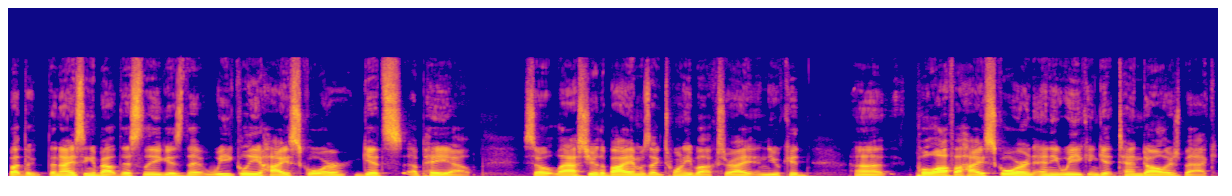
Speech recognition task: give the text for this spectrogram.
But the, the nice thing about this league is that weekly high score gets a payout. So last year the buy-in was like 20 bucks, right? And you could uh, pull off a high score in any week and get $10 back.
